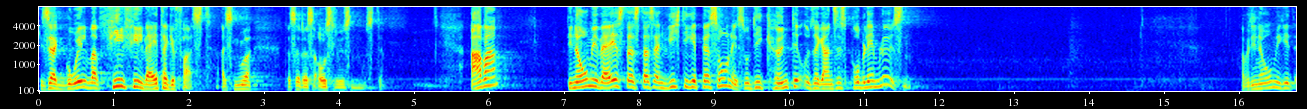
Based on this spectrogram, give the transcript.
Dieser Goel war viel, viel weiter gefasst, als nur, dass er das auslösen musste. Aber die Naomi weiß, dass das eine wichtige Person ist und die könnte unser ganzes Problem lösen. Aber die Naomi geht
